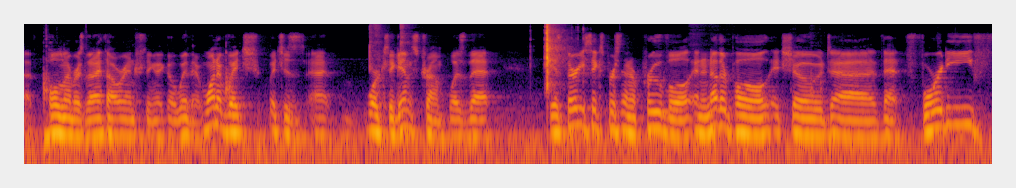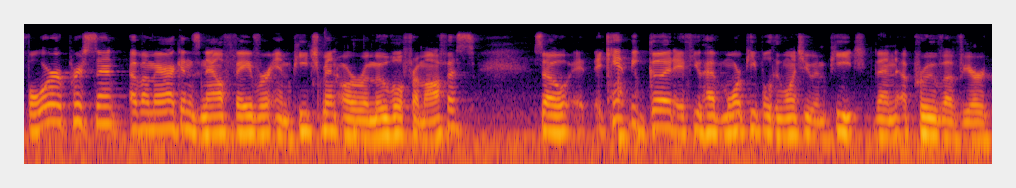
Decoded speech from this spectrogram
uh, poll numbers that I thought were interesting that go with it. One of which, which is uh, works against Trump, was that he has 36% approval. In another poll, it showed uh, that 44% of Americans now favor impeachment or removal from office. So it, it can't be good if you have more people who want you impeached than approve of your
